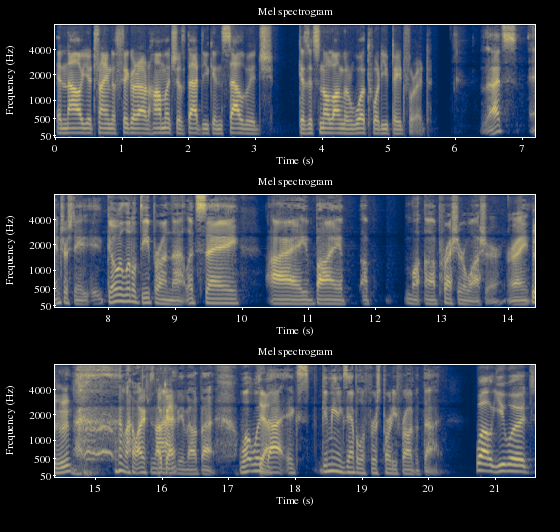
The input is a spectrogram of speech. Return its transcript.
And now you're trying to figure out how much of that you can salvage because it's no longer worth what you paid for it. That's interesting. Go a little deeper on that. Let's say I buy a, a, a pressure washer, right? Mm-hmm. My wife's not okay. happy about that. What would yeah. that ex- give me an example of first party fraud with that? Well, you would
